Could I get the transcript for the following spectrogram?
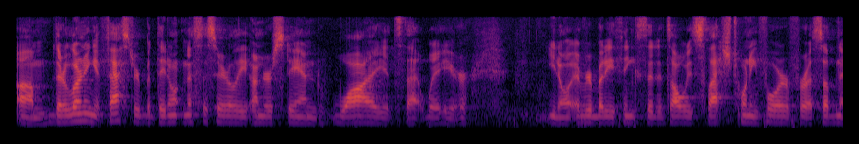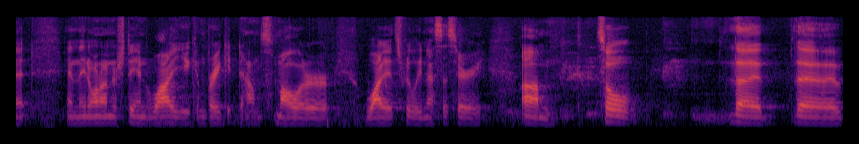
um, they're learning it faster, but they don't necessarily understand why it's that way. Or, you know, everybody thinks that it's always slash 24 for a subnet, and they don't understand why you can break it down smaller, or why it's really necessary. Um, so the the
